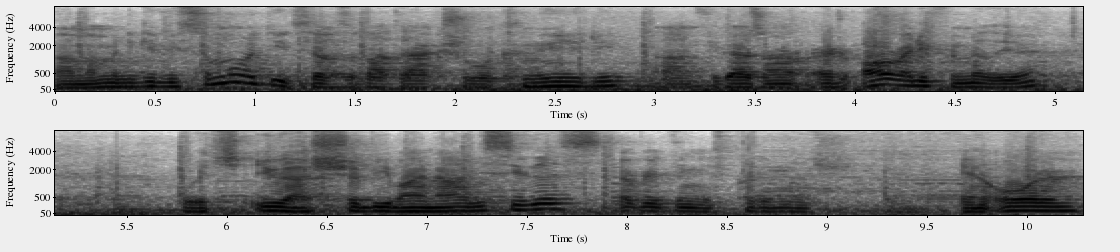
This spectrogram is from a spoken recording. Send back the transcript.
Um, I'm going to give you some more details about the actual community. Uh, if you guys aren't already familiar, which you guys should be by now. You see this? Everything is pretty much in order.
